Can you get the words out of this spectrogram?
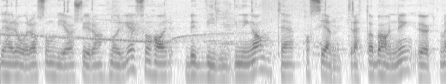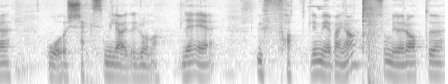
de her åra som vi har styra Norge, så har bevilgningene til pasientretta behandling økt med over 6 milliarder kroner. Det er ufattelig mye penger, som gjør at eh,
